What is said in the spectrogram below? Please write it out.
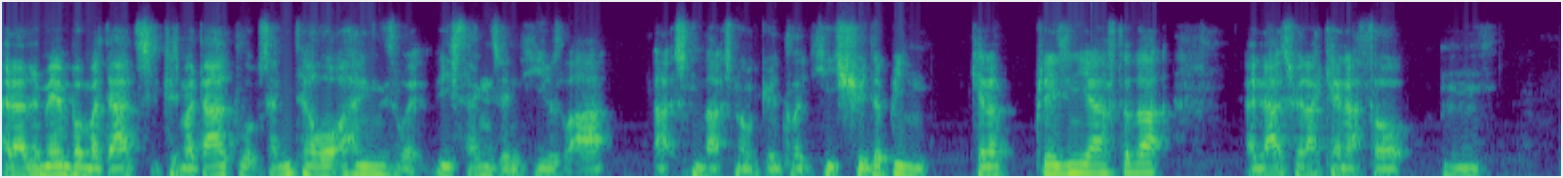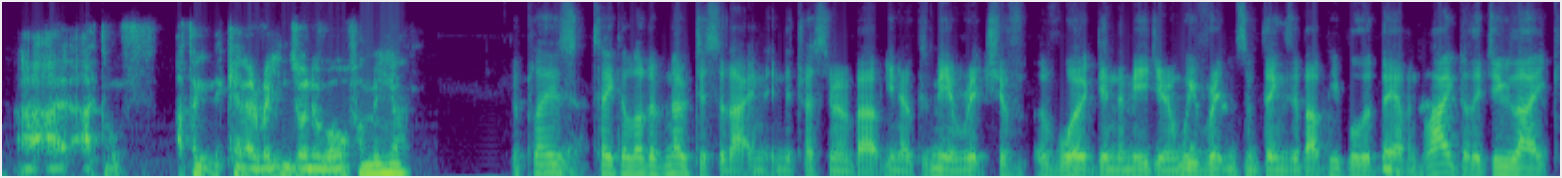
And I remember my dad's because my dad looks into a lot of things like these things, and he was like, ah, "That's that's not good." Like he should have been kind of praising you after that, and that's where I kind of thought, mm, I, I I don't, I think the kind of writing's on the wall for me here. The players yeah. take a lot of notice of that in, in the dressing room about, you know, because me and Rich have, have worked in the media and we've written some things about people that they haven't liked or they do like.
